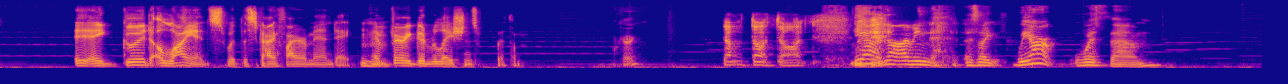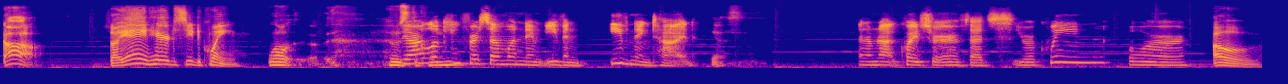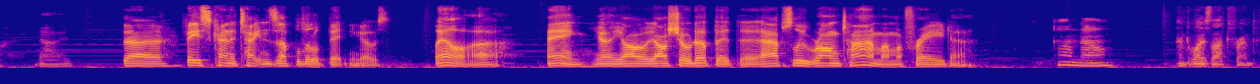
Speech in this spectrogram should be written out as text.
a, a good alliance with the Skyfire Mandate. Mhm. Have very good relations with them. Okay. Dot dot dot. Yeah, no, I mean, it's like we aren't with them. Oh, so you ain't here to see the Queen? Well, uh, who's we the are queen? looking for someone named Even Evening Tide, Yes. and I'm not quite sure if that's your queen or. Oh, no. The face kind of tightens up a little bit, and he goes, "Well, uh, dang, yeah, y'all, y'all showed up at the absolute wrong time. I'm afraid. Uh, Oh no. And why is that, friend?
